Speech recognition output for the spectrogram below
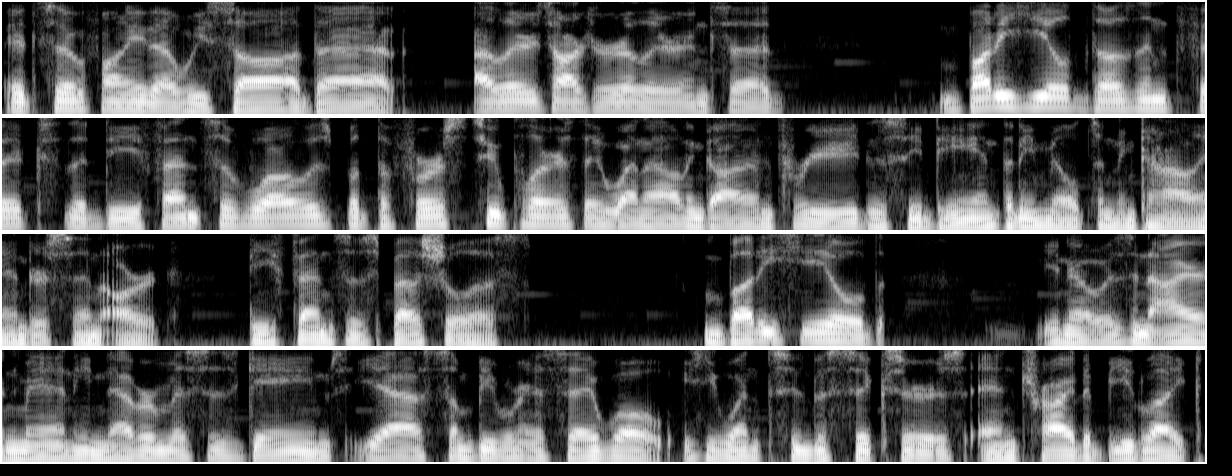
it's so funny that we saw that. I literally talked earlier and said Buddy Hield doesn't fix the defensive woes, but the first two players they went out and got in free agency, De'Anthony Melton and Kyle Anderson, are defensive specialists. Buddy Hield, you know, is an Iron Man. He never misses games. Yeah, some people are going to say, well, he went to the Sixers and tried to be like,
